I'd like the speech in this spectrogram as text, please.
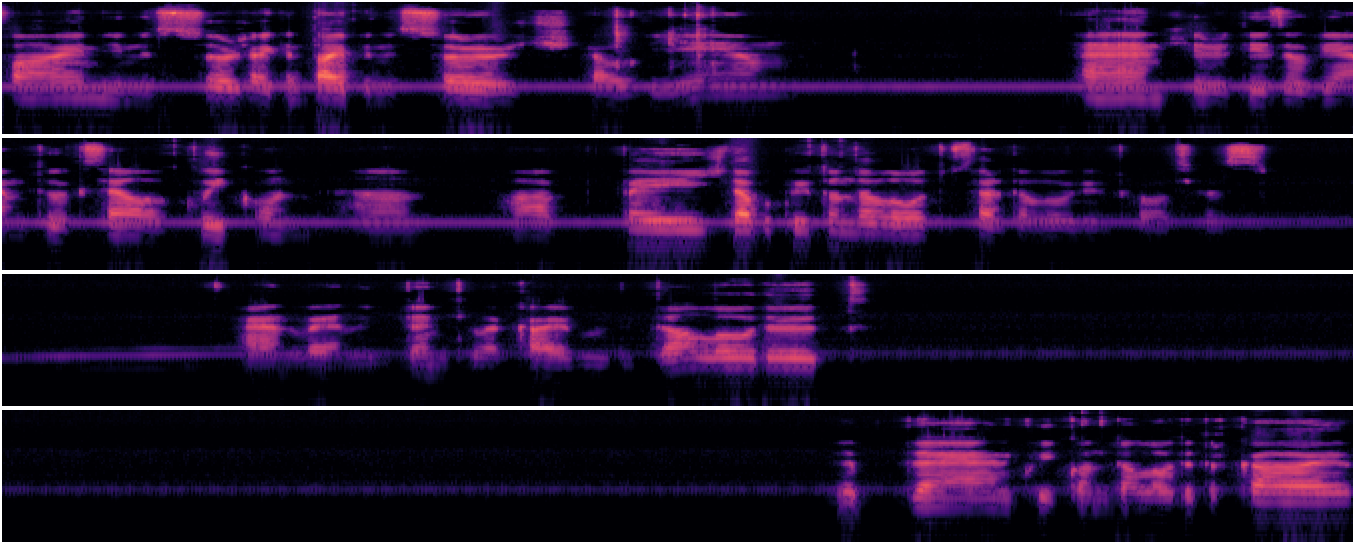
find in the search, I can type in the search LVM and here it is LVM to Excel, I'll click on um, page, double click on download to start downloading process and when Identity Archive will be downloaded. Yep, then click on Downloaded Archive.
